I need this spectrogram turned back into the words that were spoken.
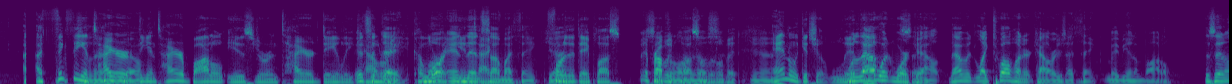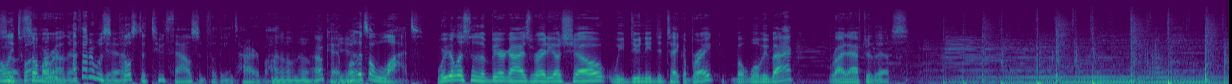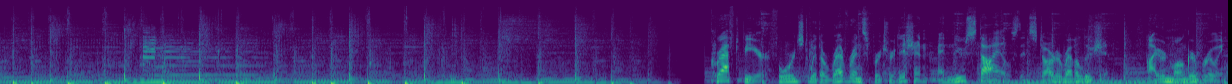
I think the So entire the entire bottle is your entire daily It's calorie, a day, caloric more and then some, I think. Yeah. for the day plus. It probably plus a little bit, Yeah. and it'll get you lit. well, that up, wouldn't work so- out. That would like twelve hundred calories, I think, maybe in a bottle. Is it only So, somewhere around there. I thought it was Yeah. close to two thousand for the entire bottle. I don't know. Okay, Yeah. well, it's a lot. Well, you're listening to the Beer Guys Radio Show. We do need to take a break, but we'll be back right after this. Craft beer forged with a reverence for tradition and new styles that start a revolution. Ironmonger Brewing.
